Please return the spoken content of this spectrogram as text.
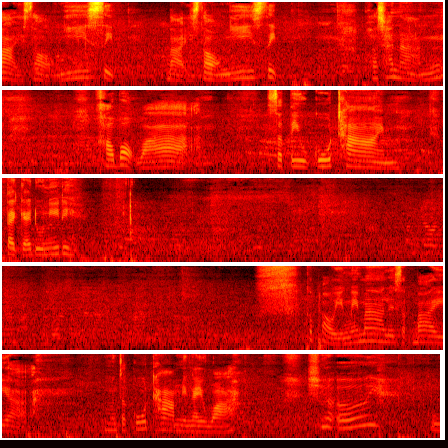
บ่ายสองยี่สิบบ่ายสองยี่สิบเพราะฉะนั้นเขาบอกว่า still good time แต่แกดูนี่ดิ ระเป๋ายังไม่มาเลยสักใบอะ มันจะกู้ไทม์ยังไงวะ เชื่อเอ้ย กู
